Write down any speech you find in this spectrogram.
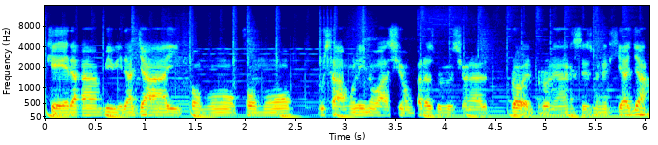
qué era vivir allá y cómo, cómo usábamos la innovación para solucionar el problema de acceso a energía allá.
